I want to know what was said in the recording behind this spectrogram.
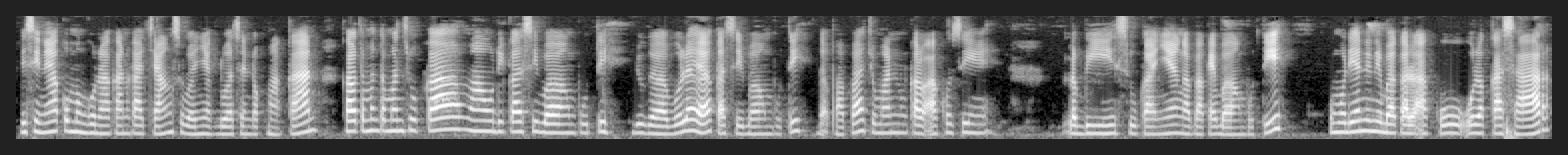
di sini aku menggunakan kacang sebanyak 2 sendok makan. Kalau teman-teman suka mau dikasih bawang putih juga boleh ya, kasih bawang putih nggak apa-apa. Cuman kalau aku sih lebih sukanya nggak pakai bawang putih. Kemudian ini bakal aku ulek kasar.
